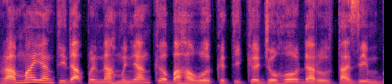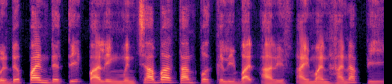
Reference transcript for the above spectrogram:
Ramai yang tidak pernah menyangka bahawa ketika Johor Darul Tazim berdepan detik paling mencabar tanpa kelibat Arif Aiman Hanapi,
